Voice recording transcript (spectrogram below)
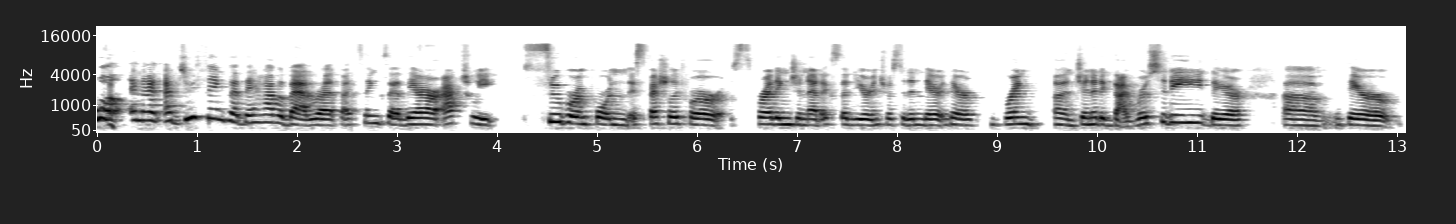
well, and I, I do think that they have a bad rep. I think that they are actually super important, especially for spreading genetics that you're interested in. They're they're bring uh, genetic diversity. They're um, they're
